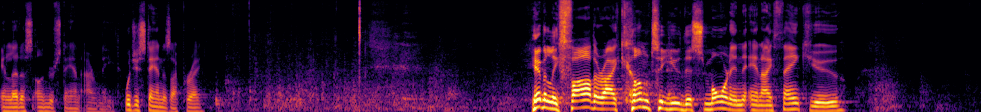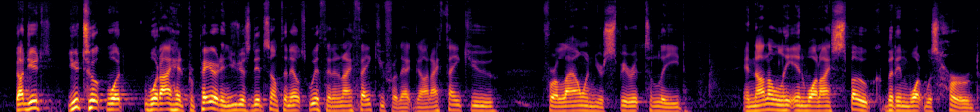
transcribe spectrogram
and let us understand our need. Would you stand as I pray? Heavenly Father, I come to you this morning and I thank you. God, you, you took what what I had prepared and you just did something else with it. And I thank you for that, God. I thank you for allowing your Spirit to lead. And not only in what I spoke, but in what was heard.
